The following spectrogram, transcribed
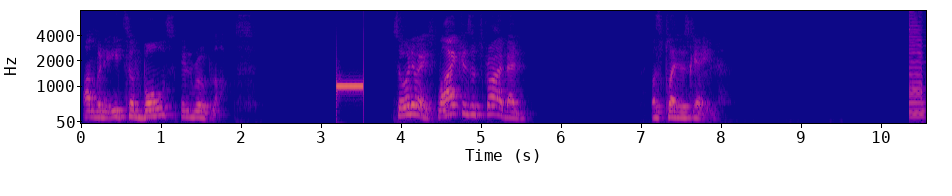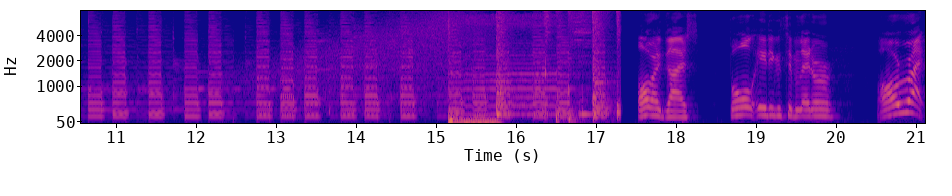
I'm gonna eat some bowls in Roblox. So anyways, like and subscribe and let's play this game. Alright guys, ball eating simulator. Alright.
